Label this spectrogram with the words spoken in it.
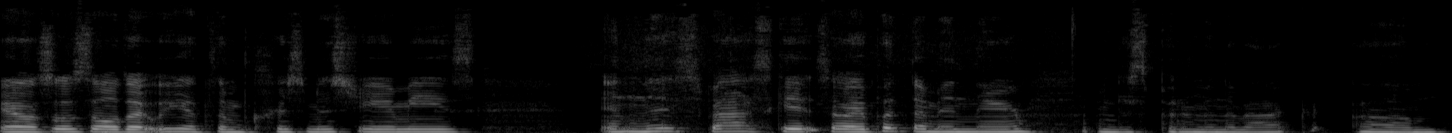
I also saw that we had some Christmas jammies in this basket, so I put them in there and just put them in the back. Um,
